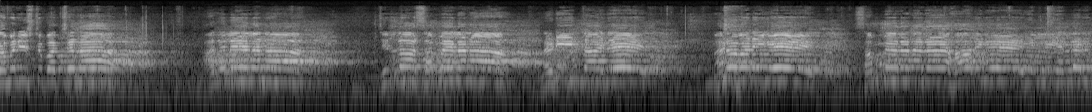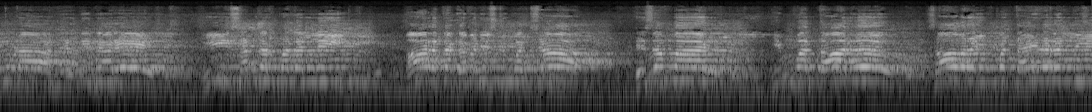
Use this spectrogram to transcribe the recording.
ಕಮ್ಯುನಿಸ್ಟ್ ಪಕ್ಷದ ಹದಿನೇಳನ ಜಿಲ್ಲಾ ಸಮ್ಮೇಳನ ನಡೆಯುತ್ತಾ ಇದೆ. ಮೆರವಣಿಗೆ ಸಮ್ಮೇಳನದ ಹಾಲಿಗೆ ಇಲ್ಲಿ ಎಲ್ಲರೂ ಕೂಡ ನೆರೆದಿದ್ದಾರೆ. ಈ ಸಂದರ್ಭದಲ್ಲಿ ಭಾರತ ಕಮ್ಯುನಿಸ್ಟ್ ಪಕ್ಷ ಡಿಸೆಂಬರ್ ಇಪ್ಪತ್ತಾರು ಸಾವಿರ ಇಪ್ಪತ್ತೈದರಲ್ಲಿ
